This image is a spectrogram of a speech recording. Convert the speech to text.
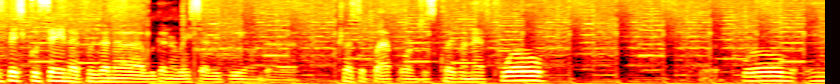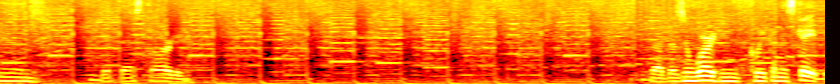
it's basically saying that we're gonna we're gonna erase everything on the trusted platform, just click on F12, 12, and get that started. That doesn't work, can click on escape.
